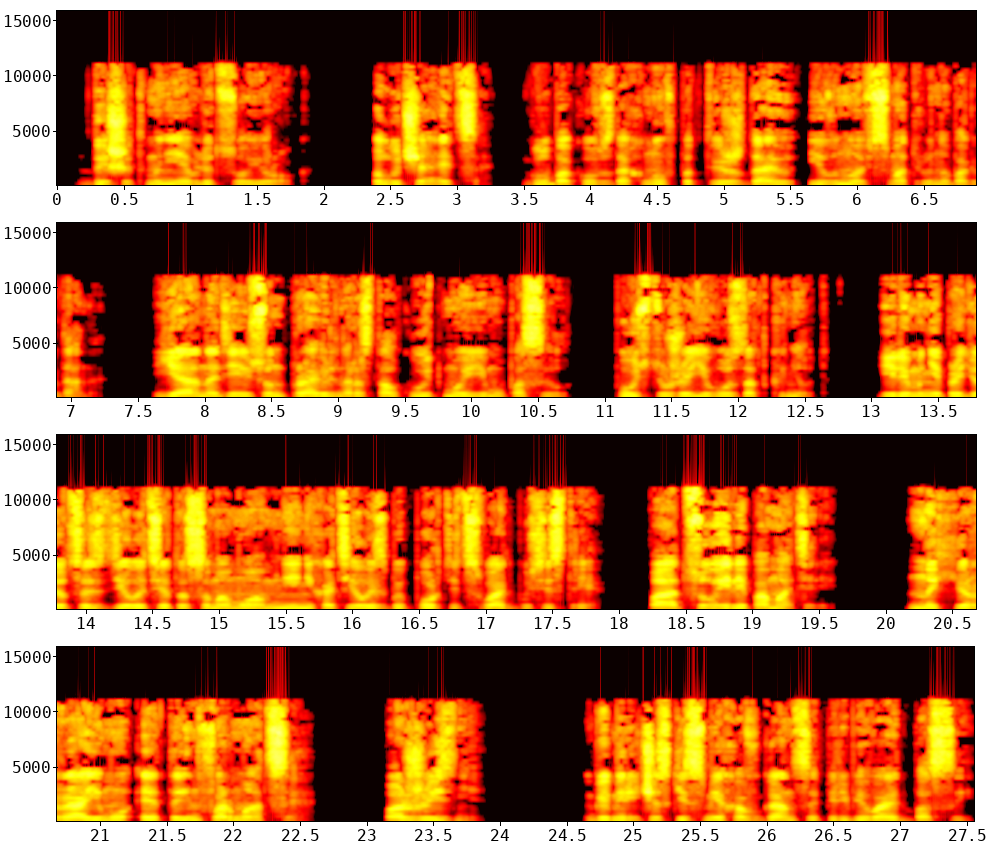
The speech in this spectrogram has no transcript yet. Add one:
— дышит мне в лицо Юрок. «Получается. Глубоко вздохнув, подтверждаю и вновь смотрю на Богдана. Я надеюсь, он правильно растолкует мой ему посыл. Пусть уже его заткнет. Или мне придется сделать это самому, а мне не хотелось бы портить свадьбу сестре. По отцу или по матери? Нахера ему эта информация? По жизни. Гомерический смех афганца перебивает басы.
